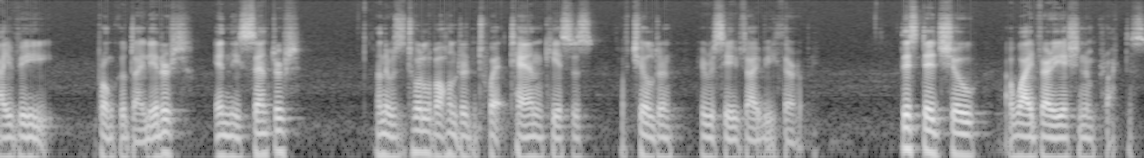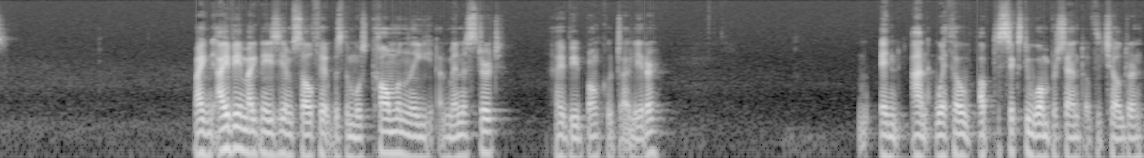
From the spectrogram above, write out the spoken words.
IV bronchodilators in these centres, and there was a total of 110 cases of children who received IV therapy. This did show a wide variation in practice. IV magnesium sulfate was the most commonly administered IV bronchodilator, in, and with up to 61% of the children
